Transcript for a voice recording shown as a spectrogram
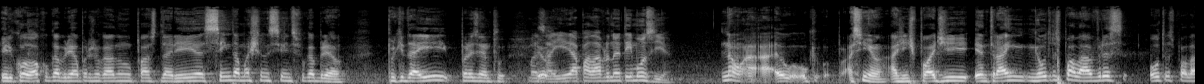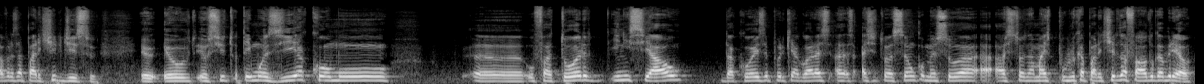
ele coloca o Gabriel para jogar no passo da areia sem dar uma chance antes pro Gabriel. Porque daí, por exemplo. Mas eu... aí a palavra não é teimosia. Não, assim, ó, a gente pode entrar em, outras palavras, outras palavras a partir disso. Eu, eu, eu cito a teimosia como uh, o fator inicial da coisa, porque agora a, a situação começou a, a, se tornar mais pública a partir da fala do Gabriel.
